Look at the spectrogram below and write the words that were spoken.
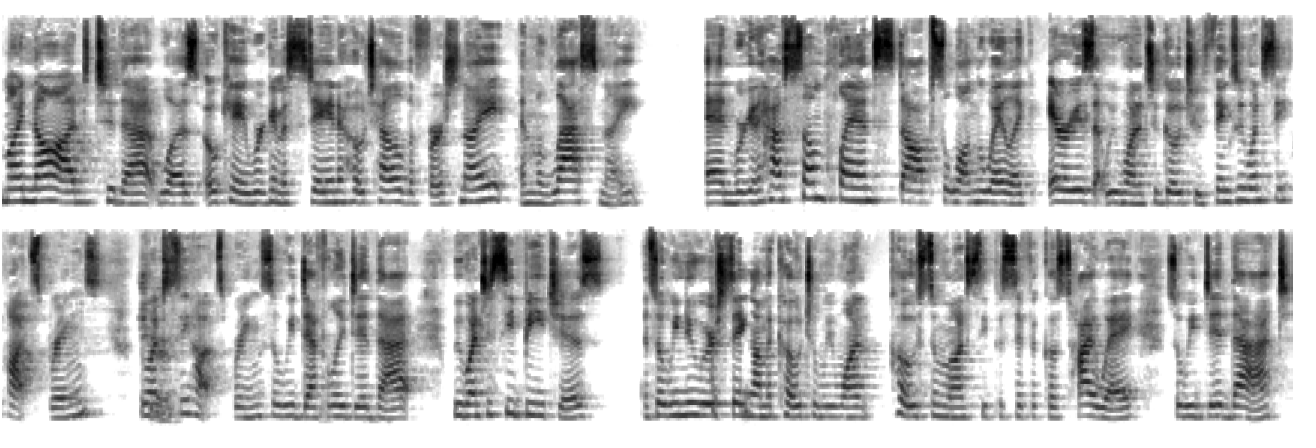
my nod to that was, okay, we're going to stay in a hotel the first night and the last night. And we're going to have some planned stops along the way, like areas that we wanted to go to, things we want to see, hot springs. We sure. went to see hot springs. So we definitely did that. We went to see beaches. And so we knew we were staying on the coast and we want coast and we wanted to see Pacific Coast Highway. So we did that.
